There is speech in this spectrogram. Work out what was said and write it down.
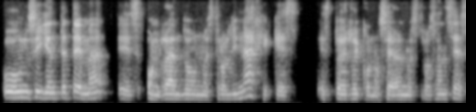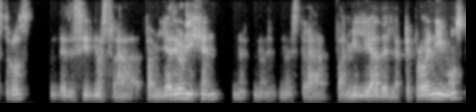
Un siguiente tema es honrando nuestro linaje, que es esto es reconocer a nuestros ancestros, es decir, nuestra familia de origen, nuestra familia de la que provenimos,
